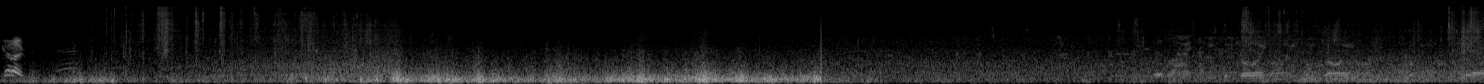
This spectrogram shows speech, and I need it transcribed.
Get out. Good line, keep it going, keep it going. Yeah,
